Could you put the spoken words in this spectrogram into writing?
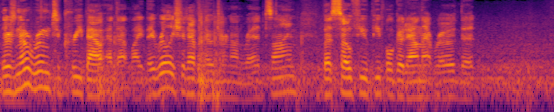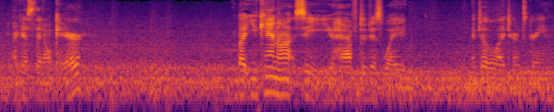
there's no room to creep out at that light. They really should have a no turn on red sign, but so few people go down that road that I guess they don't care but you cannot see. You have to just wait until the light turns green.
